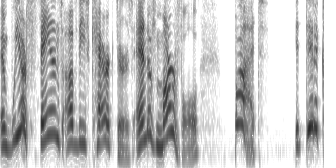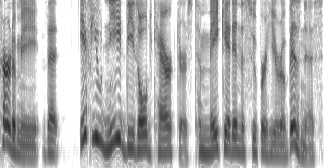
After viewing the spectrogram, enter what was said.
and we are fans of these characters and of Marvel, but it did occur to me that if you need these old characters to make it in the superhero business,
